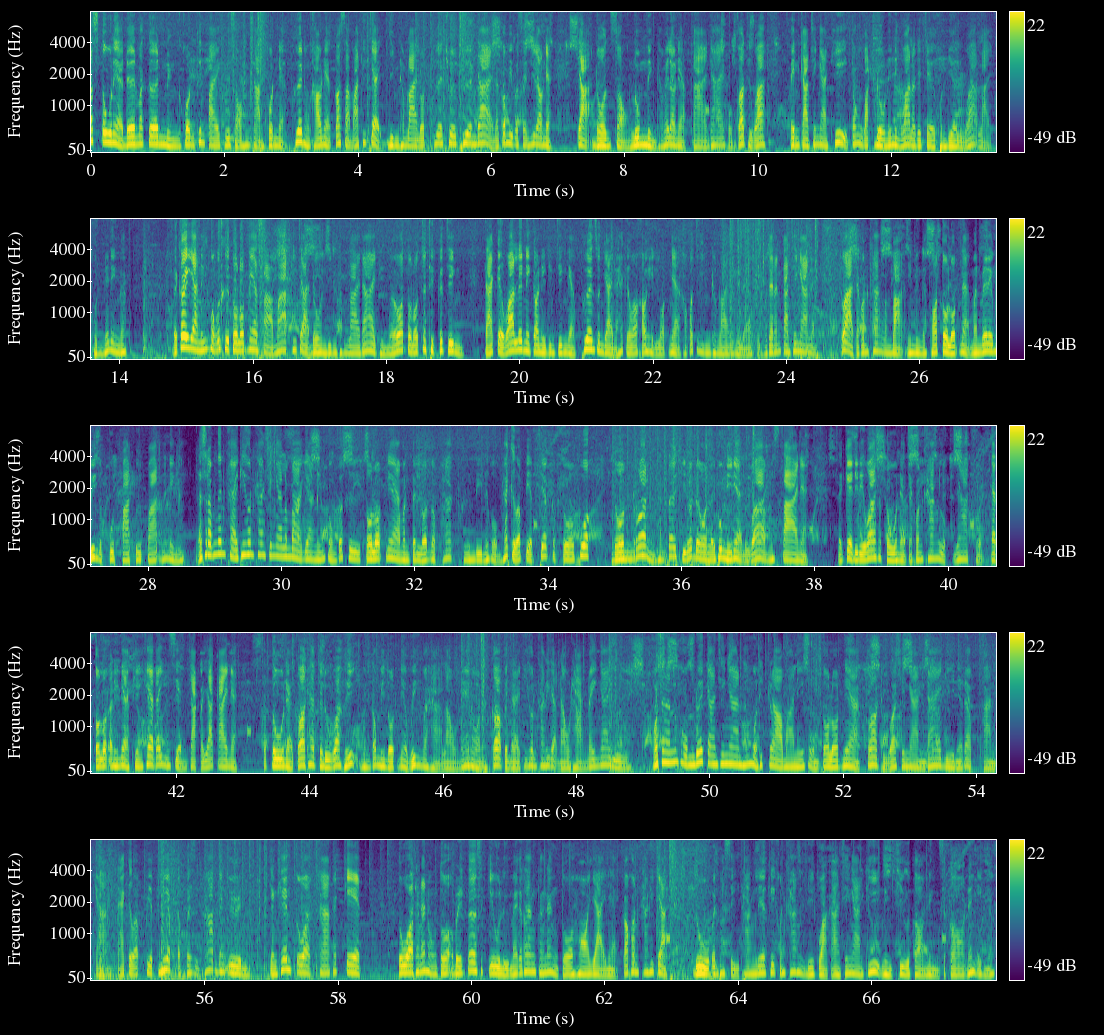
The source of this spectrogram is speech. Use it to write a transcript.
ถ้าศัตรูเนี่ยเดินมาเกิน 1 คนขึ้นไปคือ2 ถึง 3 คนเนี่ยเพื่อนของเขาเนี่ยก็สามารถที่จะยิงทำลายรถเพื่อช่วยเพื่อนได้ แล้วก็มีเปอร์เซ็นต์ที่เราเนี่ยจะโดน 2 ลุมหนึ่งทำให้เราเนี่ยตายได้ ผมก็ถือว่าเป็นการใช้งานที่ต้องวัดดวงนิดนึงว่าเราจะเจอคนเดียวหรือว่าหลายคนนิดนึงนะแล้วก็อีกอย่างหนึ่งผมก็คือตัวรถเนี่ยสามารถที่จะโดนยิงทำลายได้ ถึงแม้ว่าตัวรถจะถึกก็จริง แต่ถ้าเกิดว่าเล่นในกรณีจริงๆเนี่ยเพื่อนส่วนใหญ่เนี่ยถ้าเกิดว่าเขาเห็นรถเนี่ยเขาก็จะยิงทำลายกันอยู่แล้วผมเพราะฉะนั้นการใช้งานเนี่ยก็อาจจะค่อนข้างลำบากนิดนึงนะเพราะตัวรถเนี่ยมันไม่ได้วิ่งกับปูดปาดปูดปาดนั่นเองและสำหรับเงื่อนไขที่ค่อนข้างใช้งานลำบากอย่างหนึ่งผมก็คือตัวรถเนี่ยมันเป็นรถแบบภาคพื้นดินนะผมถ้าเกิดว่าเปรียบเทียบกับตัวพวกโดรน Hunter Killer Drone อะไรพวกนี้เนี่ยหรือว่า missile เนี่ยสังเกตดีๆว่าศัตรูเนี่ยจะค่อนข้างหลบยากผมแต่ตัวรถอันนี้เนี่ยเพียงแค่ได้ยินเสียงจากระยะไกลเนี่ย ศัตรูเนี่ยก็แทบจะรู้ว่าเฮ้ยมันต้องมีรถเนี่ยวิ่งมาหาเราแน่นอน ก็เป็นอะไรที่ค่อนข้างที่จะเดาทางได้ง่ายอยู่ เพราะฉะนั้นผมด้วยการใช้งานทั้งหมดที่กล่าวมานี้ผมตัวรถเนี่ยก็ถือว่าใช้งานได้ดีในระดับปานกลาง แต่เกิดว่าเปรียบเทียบกับประสิทธิภาพอย่างอื่น อย่างเช่นตัว Care Package ตัวทางด้านของตัว Operator Skill หรือแม้กระทั่งทางด้านของตัวฮอใหญ่เนี่ยก็ค่อนข้างที่จะดูเป็นภาษีทางเลือกที่ค่อนข้างดีกว่าการใช้งานที่1 kill ต่อ 1 สกอร์นั่นเองเนาะ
